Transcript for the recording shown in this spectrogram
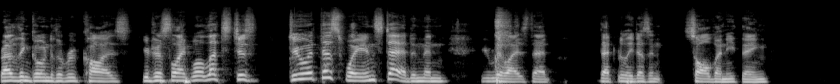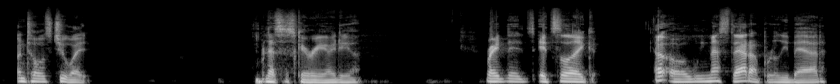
rather than going to the root cause, you're just like, well, let's just do it this way instead. And then you realize that that really doesn't solve anything until it's too late. That's a scary idea. Right? It's it's like, uh oh, we messed that up really bad.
